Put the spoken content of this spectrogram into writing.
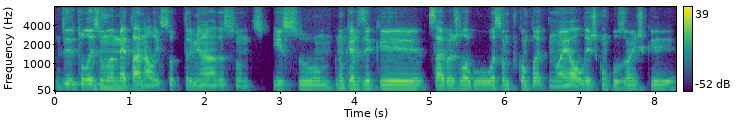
de tu leres uma meta-análise sobre determinado assunto, isso não quer dizer que saibas logo o assunto por completo. Não é ao ler conclusões que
